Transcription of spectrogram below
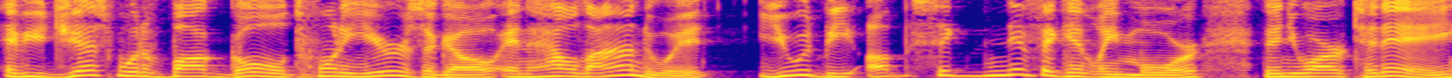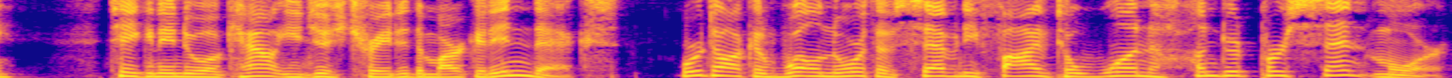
If you just would have bought gold 20 years ago and held on to it, you would be up significantly more than you are today, taking into account you just traded the market index. We're talking well north of 75 to 100% more.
